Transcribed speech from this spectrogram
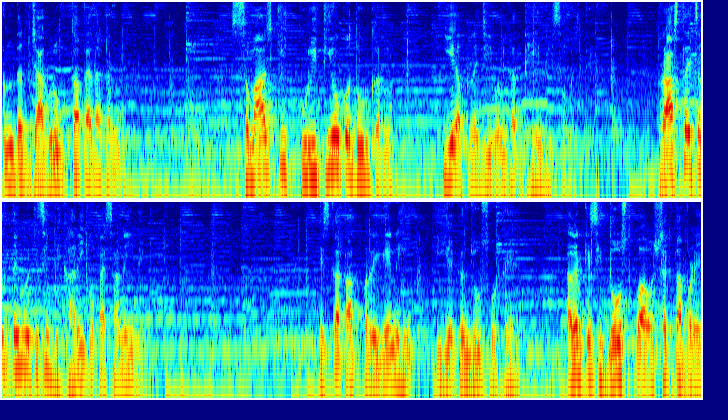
अंदर जागरूकता पैदा करना, समाज की कुरीतियों को दूर करना, ये अपने जीवन का ध्येय भी समझते हैं। रास्ते चलते हुए किसी भिखारी को पैसा नहीं देंगे। इसका तात्पर्य ये नहीं कि ये कंजूस होते हैं। अगर किसी दोस्त को आवश्यकता पड़े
